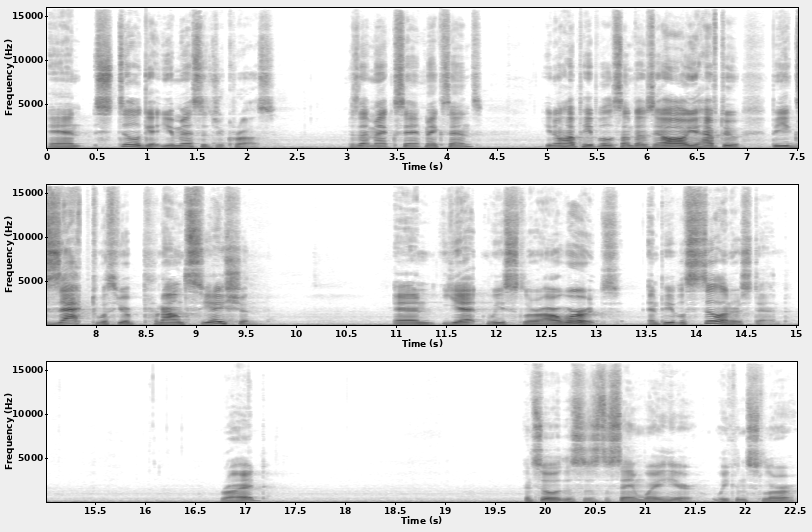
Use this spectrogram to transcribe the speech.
and still get your message across. Does that make, sen- make sense? You know how people sometimes say, oh, you have to be exact with your pronunciation. And yet we slur our words, and people still understand. Right? And so this is the same way here. We can slur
